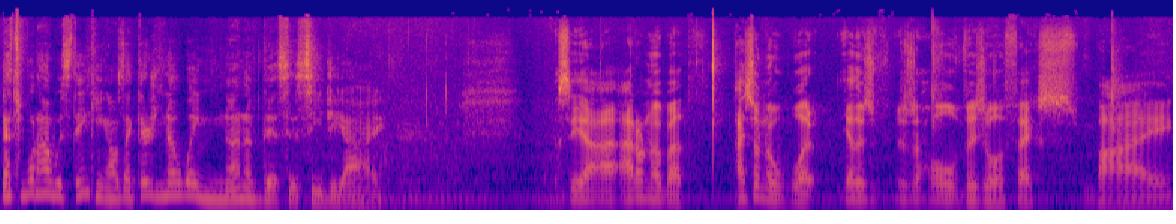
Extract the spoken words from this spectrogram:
That's what I was thinking. I was like, there's no way none of this is CGI. See, I, I don't know about. I just don't know what. Yeah, there's there's a whole visual effects by.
